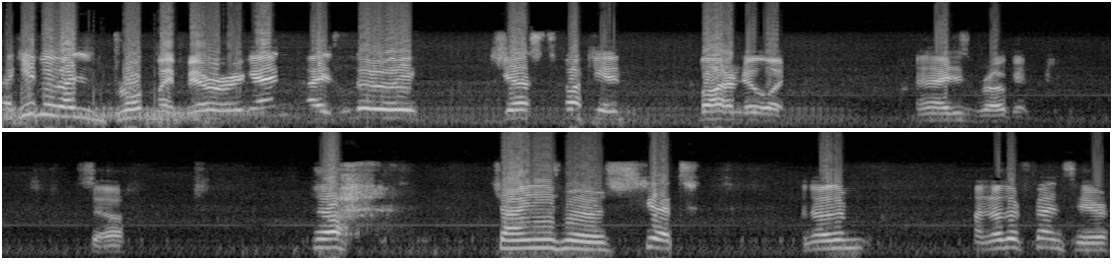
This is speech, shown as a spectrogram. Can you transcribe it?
I can't believe I just broke my mirror again. I literally just fucking bought a new one. And I just broke it. So, yeah. Chinese mirrors. Shit. Another, another fence here.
